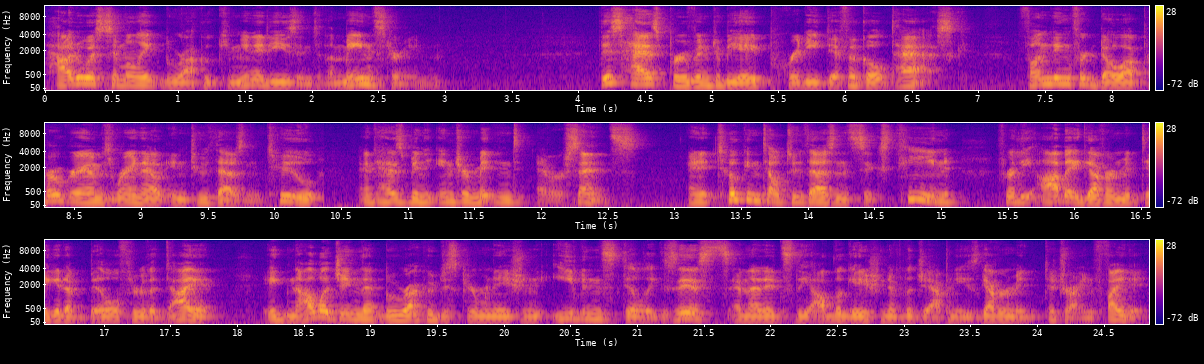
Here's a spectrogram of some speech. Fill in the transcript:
how to assimilate Buraku communities into the mainstream. This has proven to be a pretty difficult task. Funding for Dowa programs ran out in 2002 and has been intermittent ever since. And it took until 2016 for the Abe government to get a bill through the Diet acknowledging that Buraku discrimination even still exists and that it's the obligation of the Japanese government to try and fight it.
